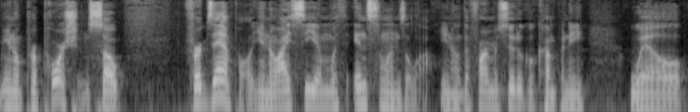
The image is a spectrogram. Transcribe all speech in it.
you know, proportions. So, for example, you know, I see them with insulins a lot. You know, the pharmaceutical company will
